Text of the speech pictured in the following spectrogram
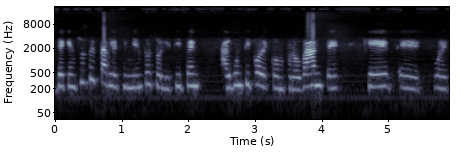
de que en sus establecimientos soliciten algún tipo de comprobante que, eh, pues,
